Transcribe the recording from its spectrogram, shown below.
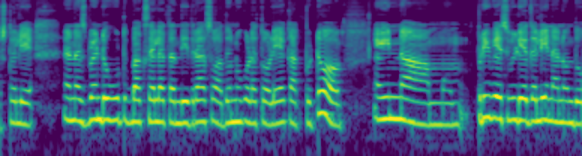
ಅಷ್ಟರಲ್ಲಿ ನನ್ನ ಹಸ್ಬೆಂಡು ಊಟದ ಬಾಕ್ಸ್ ಎಲ್ಲ ತಂದಿದ್ರ ಸೊ ಅದನ್ನು ಕೂಡ ತೊಳೆಯೋಕೆ ಹಾಕ್ಬಿಟ್ಟು, ಇನ್ನು ಪ್ರೀವಿಯಸ್ ವೀಡಿಯೋದಲ್ಲಿ ನಾನೊಂದು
